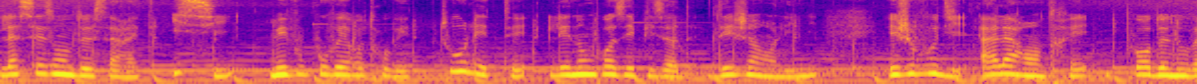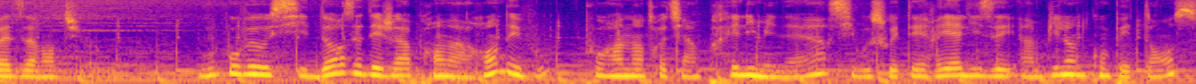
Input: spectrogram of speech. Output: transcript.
La saison 2 s'arrête ici, mais vous pouvez retrouver tout l'été les nombreux épisodes déjà en ligne et je vous dis à la rentrée pour de nouvelles aventures. Vous pouvez aussi d'ores et déjà prendre un rendez-vous pour un entretien préliminaire si vous souhaitez réaliser un bilan de compétences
